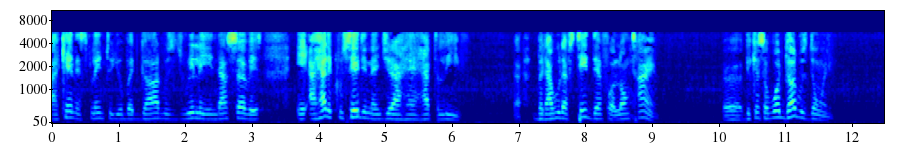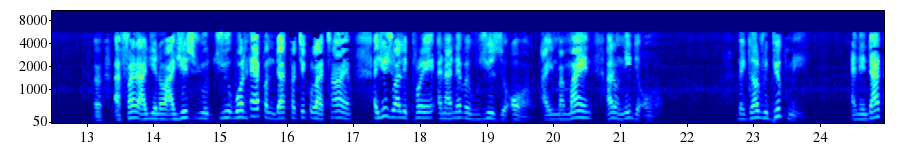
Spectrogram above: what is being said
I can't explain to you, but God was really in that service. I had a crusade in Nigeria. I had to leave. Uh, but I would have stayed there for a long time uh, because of what God was doing. Uh, I find out, you know, I to, what happened that particular time, I usually pray and I never use the oil. I, in my mind, I don't need the oil. But God rebuked me. And in that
